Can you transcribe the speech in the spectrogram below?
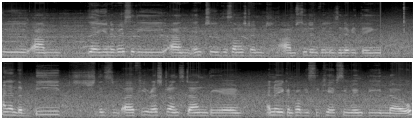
to um, the university, um, into the Summerstrand um, student village and everything. And then the beach. There's a few restaurants down there. I know you can probably see KFC Wimpy. No,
